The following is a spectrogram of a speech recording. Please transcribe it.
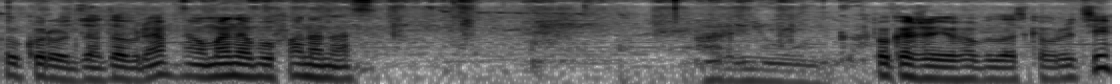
Кукурудза, добре. А у мене був ананас. Гарнюнька. Покажи його, будь ласка, в руці.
